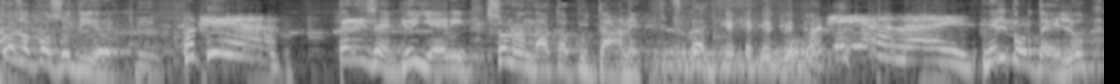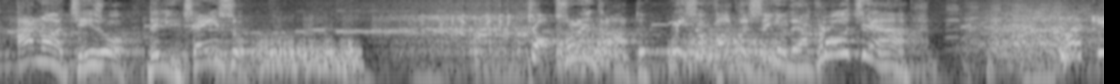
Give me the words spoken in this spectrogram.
Cosa posso dire? Ma che è? Per esempio, ieri sono andato a puttane. Ma che è lei? Nel bordello hanno acceso dell'incenso. Ciò, sono entrato. Mi sono fatto il segno della croce. eh. Ma che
